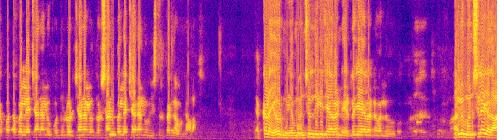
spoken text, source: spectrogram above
Kothapalle channel Proddatur channel Dorasanipalle channel విస్తృతంగా ఉండాలా? ఎక్కడ ఎవరు మనుషులు దిగి చేయాలంటే ఎట్లా చేయాలంటే వాళ్ళు? వాళ్ళు మనుషులే కదా?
